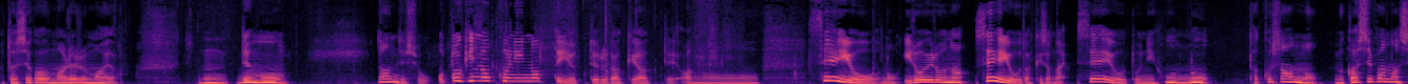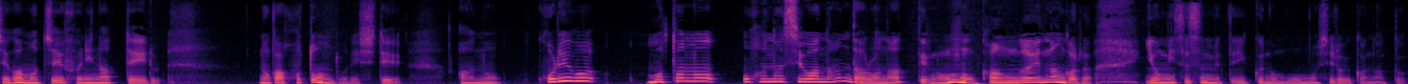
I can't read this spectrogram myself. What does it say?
私が生まれる前だ。うん、でも何でしょう「おとぎの国の」って言ってるだけあってあのー、西洋のいろいろな西洋だけじゃない。西洋と日本のたくさんの昔話がモチーフになっているのがほとんどでしてあのこれは元のお話は何だろうなっていうのを考えながら読み進めていくのも面白いかなと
